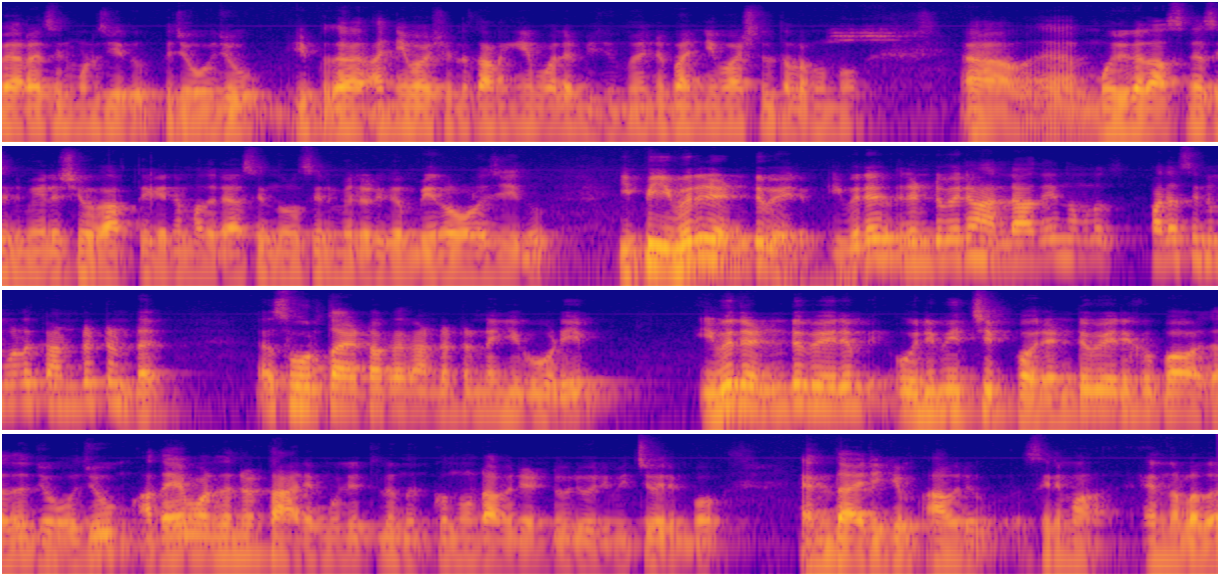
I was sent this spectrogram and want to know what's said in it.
വേറെ സിനിമകൾ ചെയ്തു. ജോജു ഇപ്പോൾ അന്യഭാഷയിൽ തുടങ്ങിയ പോലെ ബിജുമേനും ഇപ്പോൾ അന്യഭാഷയിൽ തിളങ്ങുന്നു. മുരുകദാസിന്റെ സിനിമയിൽ ശിവകാർത്തികനും മധുരാസി എന്നുള്ള സിനിമയിൽ ഒരു ഗംഭീര റോൾ ചെയ്തു. ഇപ്പോൾ ഇവർ രണ്ടുപേരും ഇവർ രണ്ടുപേരും അല്ലാതെ നമ്മൾ പല സിനിമകൾ കണ്ടിട്ടുണ്ട്. സുഹൃത്തായിട്ടൊക്കെ കണ്ടിട്ടുണ്ടെങ്കിൽ കൂടിയും ഇവർ രണ്ടുപേരും ഒരുമിച്ച് ഇപ്പോൾ രണ്ടുപേർക്കും ഇപ്പോൾ അതായത് ജോജുവും അതേപോലെ തന്നെ ഒരു താരമൂല്യത്തിൽ നിൽക്കുന്നുണ്ട് അവർ രണ്ടുപേരും ഒരുമിച്ച് വരുമ്പോൾ എന്തായിരിക്കും ആ ഒരു സിനിമ എന്നുള്ളത്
